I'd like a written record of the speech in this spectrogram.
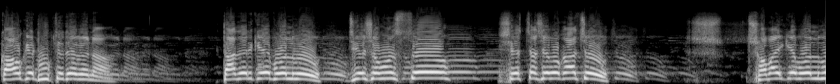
কাউকে ঢুকতে দেবে না। তাদেরকে বলব, যে সমস্ত স্বেচ্ছাসেবক আছো, সবাইকে বলব,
